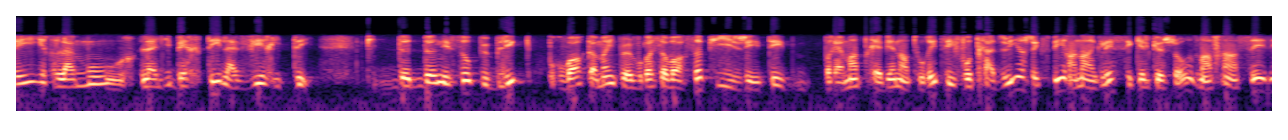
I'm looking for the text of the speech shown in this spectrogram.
rire, l'amour, la liberté, la vérité de donner ça au public pour voir comment ils peuvent recevoir ça. Puis j'ai été vraiment très bien entouré. Tu sais, il faut traduire Shakespeare en anglais, c'est quelque chose, mais en français,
